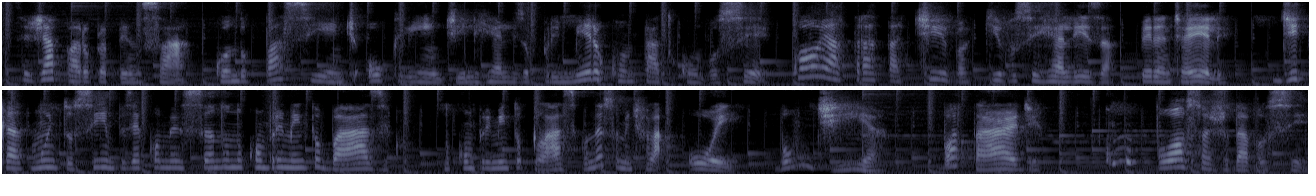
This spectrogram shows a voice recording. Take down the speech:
Você já parou para pensar quando o paciente ou cliente ele realiza o primeiro contato com você? Qual é a tratativa que você realiza perante a ele? Dica muito simples é começando no cumprimento básico, no cumprimento clássico, não é somente falar oi, Bom dia, boa tarde. Como posso ajudar você?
